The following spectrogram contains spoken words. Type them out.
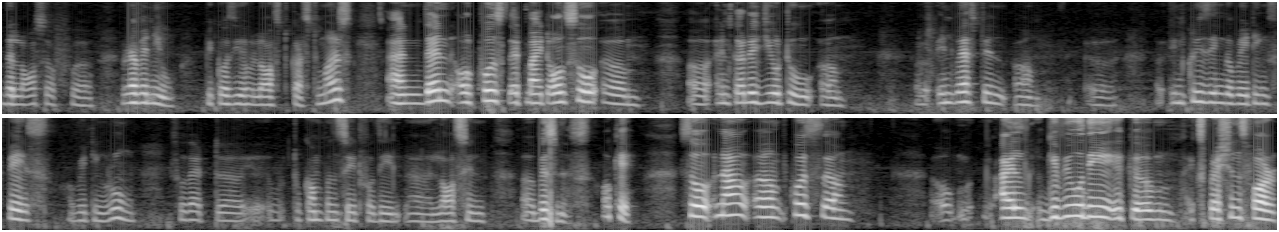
the loss of uh, revenue because you have lost customers and then of course that might also um, uh, encourage you to um, uh, invest in um, uh, increasing the waiting space or waiting room. So, that to compensate for the loss in business. Okay. So, now of course, um, I will give you the um, expressions for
